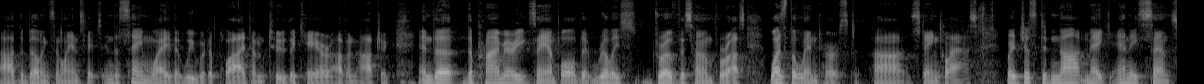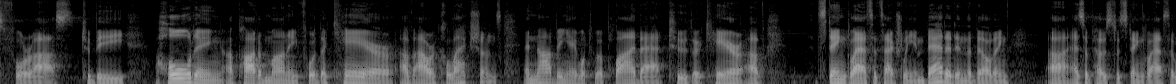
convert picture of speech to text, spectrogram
uh, the buildings and landscapes in the same way that we would apply them to the care of an object. And the, the primary example that really s- drove this home for us was the Lyndhurst uh, stained glass, where it just did not make any sense for us to be holding a pot of money for the care of our collections and not being able to apply that to the care of stained glass that's actually embedded in the building uh, as opposed to stained glass that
